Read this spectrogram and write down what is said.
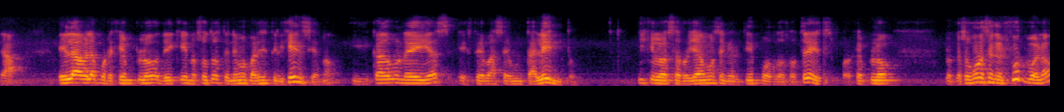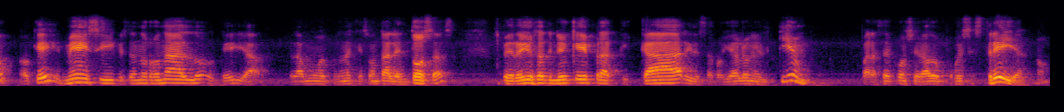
ya, él habla, por ejemplo, de que nosotros tenemos varias inteligencias, ¿no? Y cada una de ellas este, va a ser un talento, y que lo desarrollamos en el tiempo dos o tres. Por ejemplo, lo que somos en el fútbol, ¿no? ¿Ok? Messi, Cristiano Ronaldo, ¿ok? Ya hablamos de personas que son talentosas, pero ellos han tenido que practicar y desarrollarlo en el tiempo para ser considerado pues estrella, ¿no?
